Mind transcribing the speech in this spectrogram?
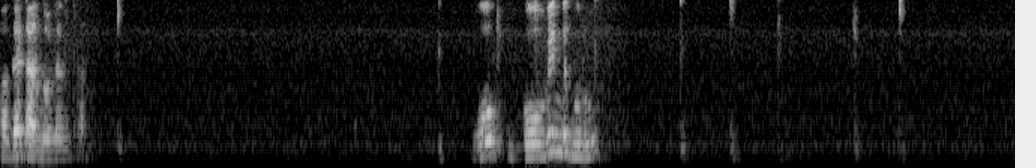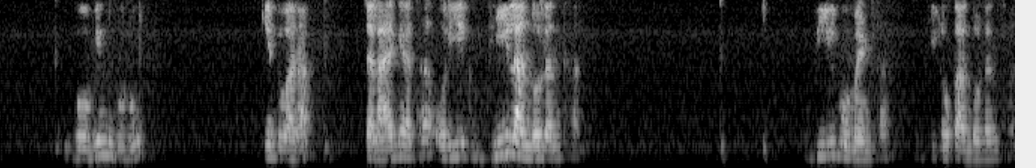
भगत आंदोलन था, वो गोविंद गुरु गोविंद गुरु के द्वारा चलाया गया था और ये एक भील आंदोलन था। भील मूवमेंट था भीलों का आंदोलन था।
